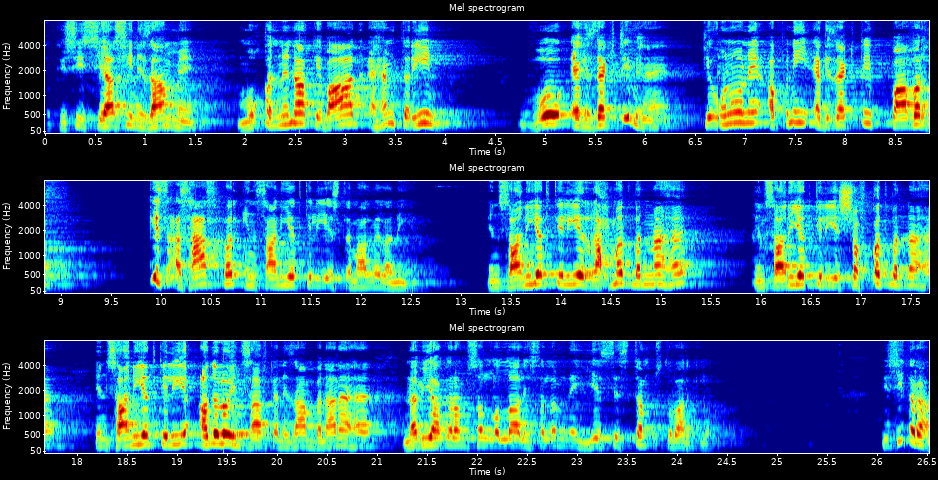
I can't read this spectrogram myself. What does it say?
تو کسی سیاسی نظام میں مقننہ کے بعد اہم ترین وہ ایگزیکٹو ہیں کہ انہوں نے اپنی ایگزیکٹو پاورز کس اساس پر انسانیت کے لیے استعمال میں لانی ہے؟ انسانیت کے لیے رحمت بننا ہے، انسانیت کے لیے شفقت بننا ہے، انسانیت کے لیے عدل و انصاف کا نظام بنانا ہے۔ نبی اکرم صلی اللہ علیہ وسلم نے یہ سسٹم استوار کیا۔ اسی طرح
